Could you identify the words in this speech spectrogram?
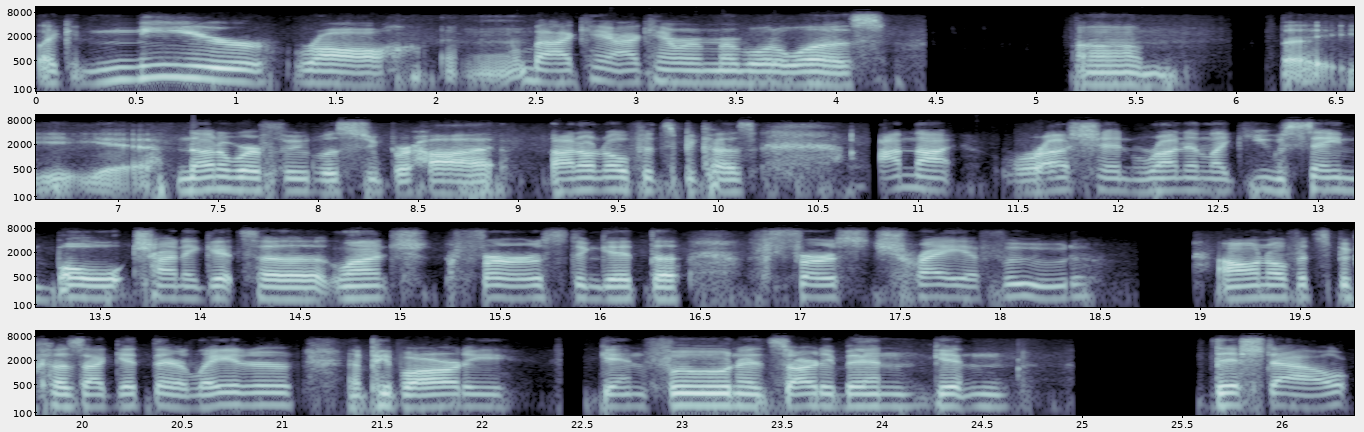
like near raw. But I can't I can't remember what it was. Um but yeah, none of our food was super hot. I don't know if it's because I'm not rushing, running like Usain Bolt, trying to get to lunch first and get the first tray of food. I don't know if it's because I get there later and people are already getting food and it's already been getting dished out.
